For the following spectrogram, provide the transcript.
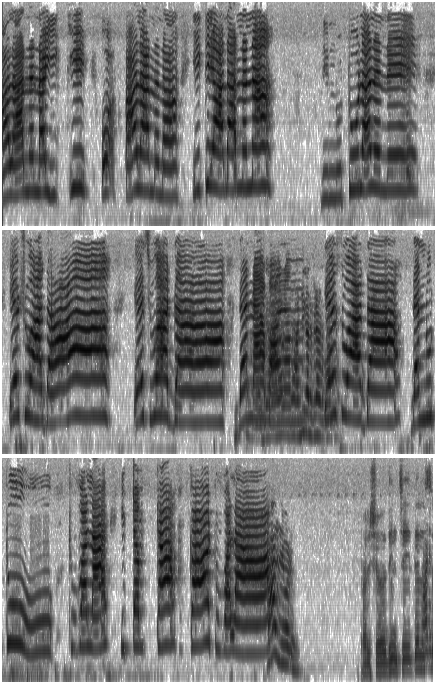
ఆలానన ఇక్కి. ఓ ఆలానన ఇక్కి ఆలానన నిన్ను చూడాలని. యశ్వాదా యశ్వాదా దన్న బాణం. అన్ని కలిపినాడు యశ్వాదా దన్ను తూ. చువల ఇట్టం కా కా చువల వాడు వాడు పరిశోధించి తెలుసు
